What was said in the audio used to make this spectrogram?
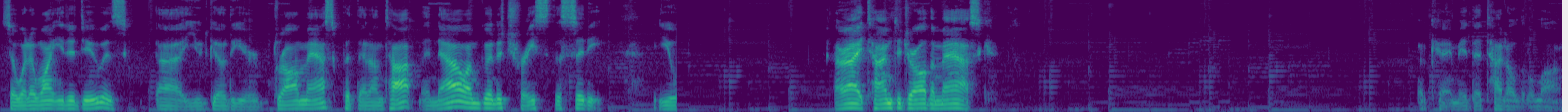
So what I want you to do is uh, you'd go to your draw mask, put that on top, and now I'm going to trace the city. You All right, time to draw the mask. Okay, I made that title a little long.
